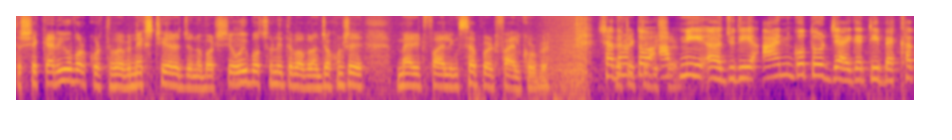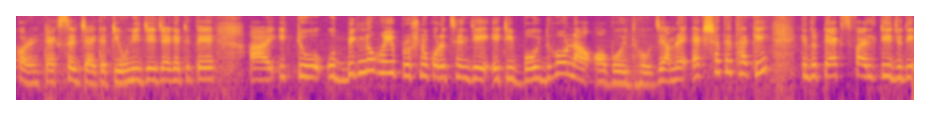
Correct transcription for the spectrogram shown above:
তো সে ক্যারি ওভার করতে পারবে নেক্সট ইয়ারের জন্য বাট সে ওই বছর নিতে পারবে না যখন সে ম্যারিড ফাইলিং সেপারেট ফাইল করবে। সাধারণত। আপনি যদি আইনগত জায়গাটি ব্যাখ্যা করেন ট্যাক্সের জায়গাটি উনি যে জায়গাটিতে একটু উদ্বিগ্ন হয়ে প্রশ্ন করেছেন যে এটি বৈধ না অবৈধ যে আমরা একসাথে থাকি কিন্তু ট্যাক্স ফাইলটি যদি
